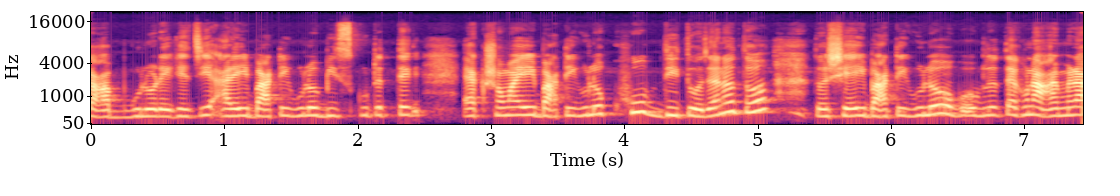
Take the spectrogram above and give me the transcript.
কাপগুলো রেখেছি। আর এই বাটিগুলো বিস্কুটের থেকে এক সময় এই বাটিগুলো খুব দিত, জানো তো? তো সেই বাটিগুলো ওগুলোতে এখন আমরা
